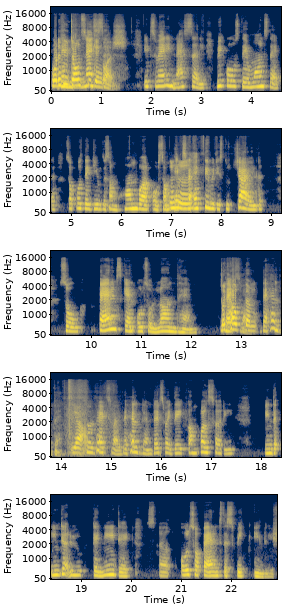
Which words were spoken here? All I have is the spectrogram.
what if you don't speak. English? it's very necessary because they want that suppose they give the, some homework or some Mhm. extra activities to child so parents can also learn them Like That's help why. them. they help them Yeah. so that's why they help them that's why they compulsory in the interview they needed uh, also parents that speak english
